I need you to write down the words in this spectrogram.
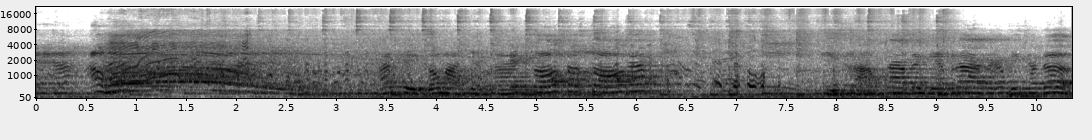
ยนะฮะเอาโห ท่านติเขาบาดเจ็บเลย12ต่อ2ครับอีกสามแต้มในเกมแรกนะครับพิงคันเดอร์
